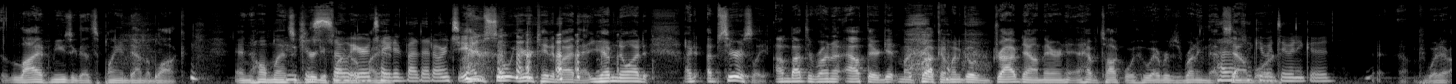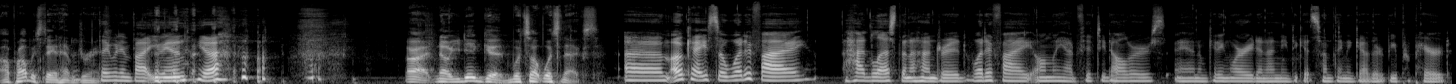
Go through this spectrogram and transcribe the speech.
live music that's playing down the block, and Homeland You're Security. just so flying over my head. irritated by that, aren't you? I'm so irritated by that. You have no idea. I, I'm seriously. I'm about to run out there, get in my truck. I'm going to go drive down there and have a talk with whoever's running that I don't think it would do any good. Whatever. I'll probably stay and have a drink. They would invite you in. yeah. All right. No, you did good. What's up? What's next? Um, okay, so what if I had less than a hundred? What if I only had fifty dollars and I'm getting worried and I need to get something together to be prepared?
